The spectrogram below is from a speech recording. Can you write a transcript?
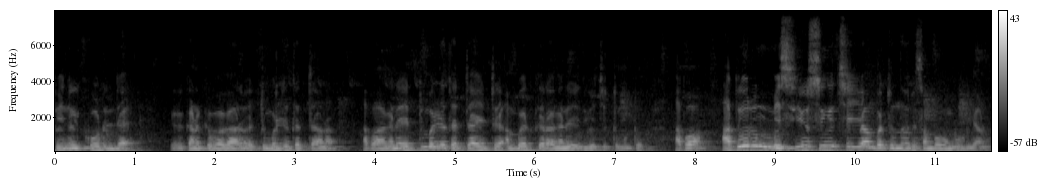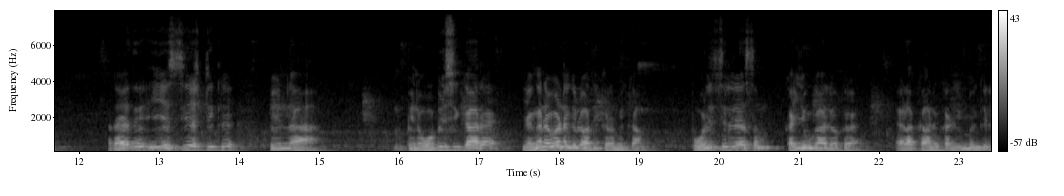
പിനൽ കോഡിന്റെ കണക്ക് പ്രകാരം ഏറ്റവും വലിയ തെറ്റാണ്. അപ്പോൾ അങ്ങനെ ഏറ്റവും വലിയ തെറ്റായിട്ട് അംബേദ്കർ അങ്ങനെ എഴുതി വെച്ചിട്ടുമുണ്ട്. അപ്പോൾ അതൊരു മിസ്യൂസിങ് ചെയ്യാൻ പറ്റുന്ന ഒരു സംഭവം കൂടിയാണ്. അതായത് ഈ എസ് സി എസ് ടിക്ക് പിന്നെ പിന്നെ ഒ ബി സിക്കാരെ എങ്ങനെ വേണമെങ്കിലും അതിക്രമിക്കാം. പോലീസിൽ ലേശം കയ്യും കാലും ഒക്കെ ഇളക്കാൻ കഴിയുമെങ്കിൽ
